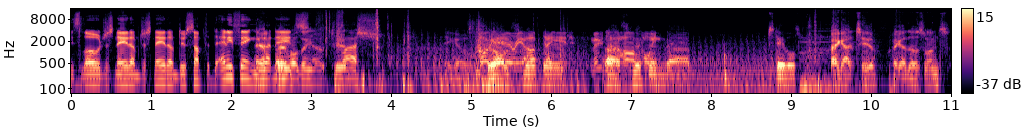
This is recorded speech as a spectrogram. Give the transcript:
He's low. Just nade him. Just nade him. Do something. Anything. You Yeah, got they're nades. holding out, dude. Flash. There you go. Target They're all area Smith updated. And, Move to the uh, hard Smith point. and, uh, stables. I got two. I got those ones.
